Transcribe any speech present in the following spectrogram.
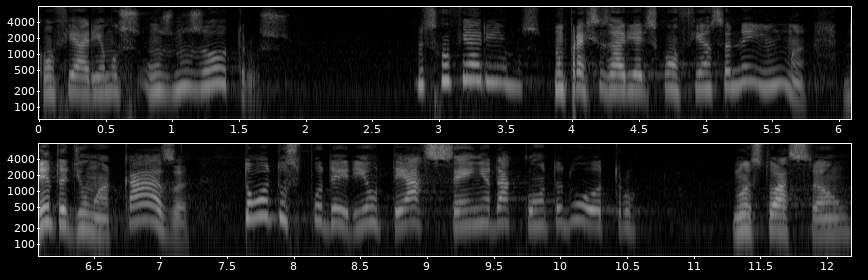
confiaríamos uns nos outros. Nos confiaríamos. Não precisaria desconfiança nenhuma. Dentro de uma casa, todos poderiam ter a senha da conta do outro. Numa situação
